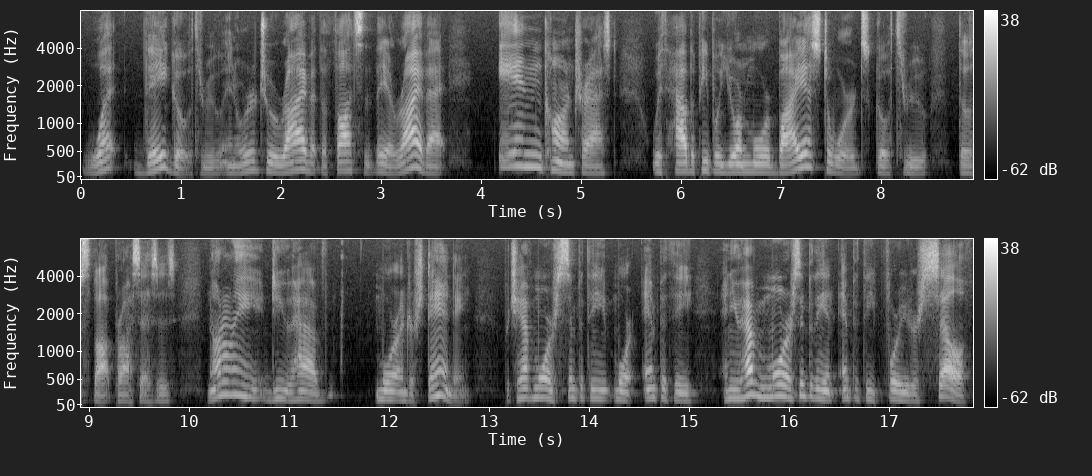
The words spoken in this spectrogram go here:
what they go through in order to arrive at the thoughts that they arrive at, in contrast with how the people you're more biased towards go through those thought processes, not only do you have more understanding, but you have more sympathy, more empathy, and you have more sympathy and empathy for yourself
